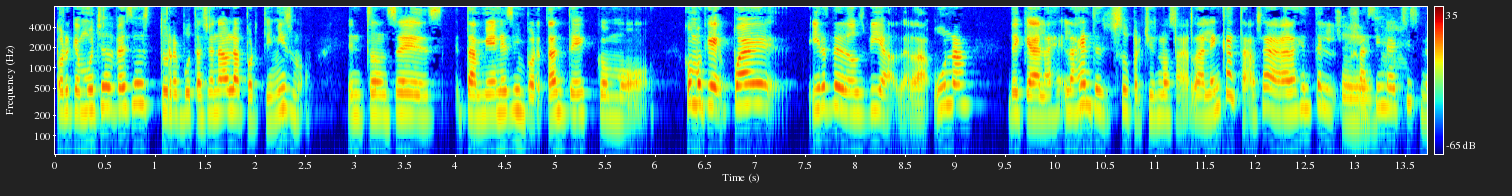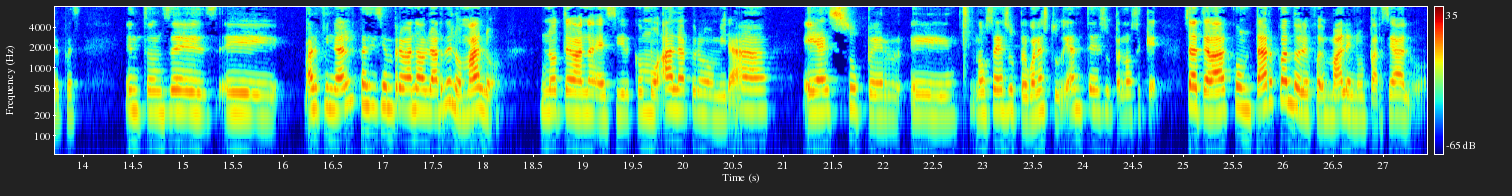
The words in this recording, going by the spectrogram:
porque muchas veces tu reputación habla por ti mismo. Entonces, también es importante como, como que puede ir de dos vías, ¿verdad? Una, de que a la, gente es súper chismosa, ¿verdad? Le encanta, o sea, a la gente le fascina el chisme, pues. Entonces, eh, al final casi siempre van a hablar de lo malo, no te van a decir como, ala, pero mira, ella es súper, eh, no sé, súper buena estudiante, súper no sé qué. O sea, te va a contar cuando le fue mal en un parcial o,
